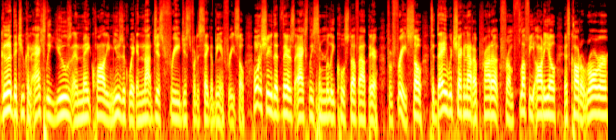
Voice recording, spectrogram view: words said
good that you can actually use and make quality music with and not just free just for the sake of being free. So I want to show you that there's actually some really cool stuff out there for free. So today we're checking out a product from Fluffy Audio. It's called Aurorror.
